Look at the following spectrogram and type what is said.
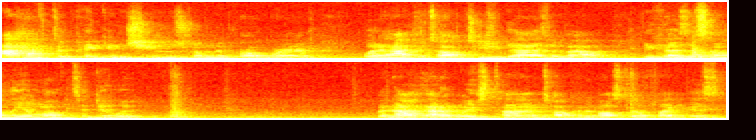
I have to pick and choose from the program what I have to talk to you guys about because it's only a month to do it. But now I gotta waste time talking about stuff like this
